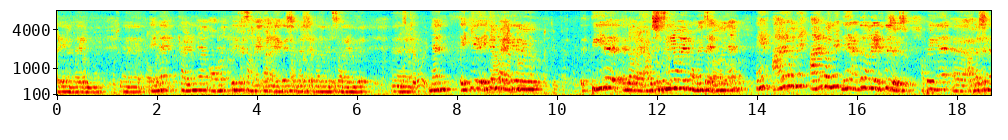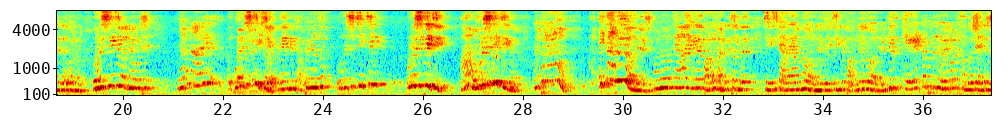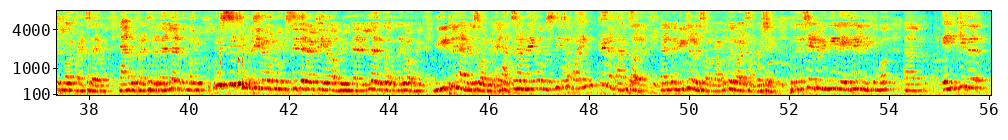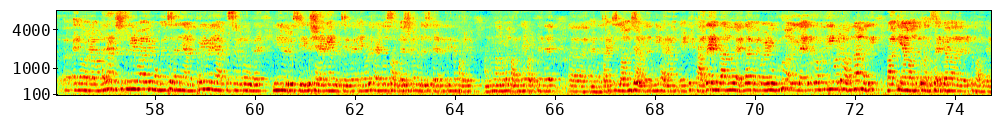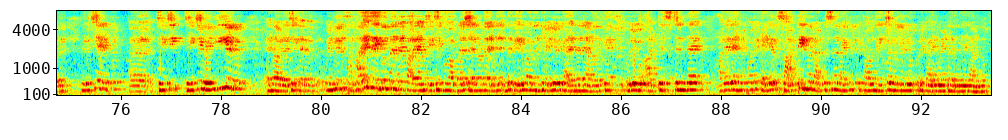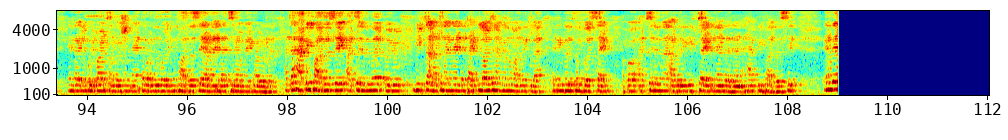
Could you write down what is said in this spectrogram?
ഉണ്ടായിരുന്നു എന്നെ കഴിഞ്ഞ ഓണത്തിന്റെ സമയത്താണ് ഏകദേശം അഭിലാഷ് ശർമ്മ വിളിച്ച് പറയുന്നത്. ഞാൻ എനിക്ക് എനിക്ക് ഭയങ്കര ഒരു തീരെ എന്താ പറയാ അവിശ്വസനീയമായ ഒരു മൊമെന്റ് ആയിരുന്നു. ഞാൻ ഏ ആര് പറഞ്ഞേ? ആര് പറഞ്ഞേ? നീ രണ്ടു തവണ എടുത്തു ചോദിച്ചു. അപ്പൊ ഇങ്ങനെ ഏഹ് അഭിലാഷ് ചേട്ടൻ എന്റെ അടുത്ത് പറഞ്ഞു ഉറശി ചേച്ചി പറഞ്ഞു ഞാൻ ആര്? ഉറശി ചേച്ചിയോ അപ്പൊ ഞാനത് ഓർത്തു, ഉറശി ചേച്ചി ഉറശി ചേച്ചി ആ ഉറശി ചേച്ചി ഞാൻ പറയാണോ എന്താ അറിയോ എന്ന് ചോദിച്ചു പണ്ട് പറഞ്ഞ ആ ഇങ്ങനെ പടം കണ്ടിട്ടുണ്ട് ചേച്ചിക്ക് അറിയാമെന്ന് പറഞ്ഞു ചേച്ചി ഇങ്ങനെ പറഞ്ഞു എന്ന് പറഞ്ഞു എനിക്കത് കേട്ടപ്പോൾ തന്നെ ഒരുപാട് സന്തോഷം. എന്റെ ചുറ്റും കുറെ ഫ്രണ്ട്സ് ഉണ്ടായിരുന്നു. ഞാനൊരു ഫ്രണ്ട്സിന്റെ അടുത്ത് എല്ലായിടത്തും പറഞ്ഞു ഒരു ചേച്ചിനെ പറ്റി ഇങ്ങനെ പറഞ്ഞു പറഞ്ഞു. ഞാൻ എല്ലായിടത്തും അപ്പം തന്നെ പറഞ്ഞു. വീട്ടിൽ ഞാൻ വിളിച്ച് പറഞ്ഞു എന്റെ അച്ഛനും അമ്മയൊക്കെ ചേച്ചിയുടെ ഭയങ്കര ഫാൻസ് ആണ്. ഞാൻ എന്റെ വീട്ടിൽ വിളിച്ച് പറഞ്ഞു. അവർക്ക് ഒരുപാട് സന്തോഷമായി. അപ്പൊ തീർച്ചയായിട്ടും ഇന്ന് ഈ വേദിയിൽ നിൽക്കുമ്പോൾ എനിക്കിത് എന്താ പറയാ വളരെ അവിശ്വസനീയമായ ഒരു മൊമെന്റ് തന്നെയാണ് ഇത്രയും വലിയ ആർട്ടിസ്റ്റുകളുടെ കൂടെ ഇങ്ങനെ ഒരു സ്റ്റേജ് ഷെയർ ചെയ്യാൻ പറ്റിയത്. എന്നോട് കഴിഞ്ഞ ദിവസം വിളിച്ചിട്ട് എന്റെ അടുത്ത് ഇങ്ങനെ പറഞ്ഞു അന്ന് നമ്മൾ പറഞ്ഞ പടത്തിന്റെ ടൈറ്റിൽ ലോഞ്ച് ആണ്. നീ വരണം. എനിക്ക് കഥ എന്താണെന്നോ എന്താ പരിപാടി ഒന്നും അറിയില്ല. എന്റെ അടുത്ത് പറഞ്ഞു നീ ഇങ്ങോട്ട് വന്നാൽ മതി. ബാക്കി ഞാൻ വന്നിട്ട് സംസാരിക്കാമെന്നാണ് എന്റെ അടുത്ത് പറഞ്ഞത്. തീർച്ചയായിട്ടും ചേച്ചി ചേച്ചി വലിയൊരു എന്താ പറയാ ചേ- ഏഹ് വലിയൊരു സഹായം ചെയ്തു എന്ന് തന്നെ പറയാം. ചേച്ചി ഇപ്പോൾ അഭിലാഷ് ചേട്ടനോട് എന്റെ എന്റെ പേര് പറഞ്ഞത് എനിക്ക് വലിയൊരു കാര്യം തന്നെയാണ്. അതൊക്കെ ഒരു ആർട്ടിസ്റ്റിന്റെ അതായത് എന്നെ പോലെ കരിയർ സ്റ്റാർട്ട് ചെയ്യുന്ന ഒരു ആർട്ടിസ്റ്റിന്റെ ലൈഫിൽ കിട്ടാവുന്ന ഏറ്റവും വലിയൊരു ഒരു കാര്യമായിട്ട് തന്നെ ഞാൻ കാണുന്നു. എന്തായാലും ഒരുപാട് സന്തോഷം. നേരത്തെ പറഞ്ഞതുപോലെ ഇന്ന് ഫാദേഴ്സ് ഡേ ആണ് എന്റെ അച്ഛനും അമ്മയൊക്കെ അവിടെ അച്ഛൻ ഹാപ്പി ഫാദേഴ്സ് ഡേ അച്ഛൻ ഇന്ന് ഒരു ഗിഫ്റ്റ് ആണ്. അച്ഛൻ അങ്ങനെ എന്റെ ടൈറ്റിൽ ലോഞ്ചിന് അങ്ങനെയൊന്നും വന്നിട്ടില്ല I think this first time അപ്പോൾ അച്ഛൻ ഇന്ന് അതൊരു ഗിഫ്റ്റ് ആയിട്ട് ഞാൻ തരാണ്. ഹാപ്പി ഫാദേഴ്സ് ഡേ എന്റെ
